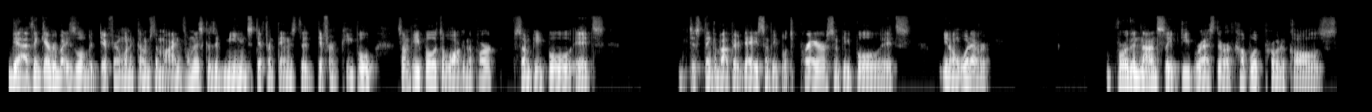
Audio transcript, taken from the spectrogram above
Yeah i think everybody's a little bit different when it comes to mindfulness because it means different things to different people. Some people it's a walk in the park some people it's just think about their day some people it's prayer some people it's you know, whatever. For the non sleep deep rest, there are a couple of protocols.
